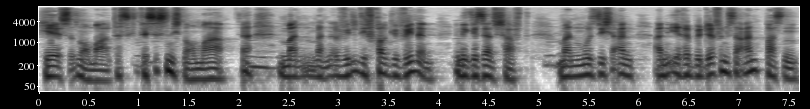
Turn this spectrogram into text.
hier ist es normal. Das, das ist nicht normal. Ja? Mhm. Man, man will die Frau gewinnen in der Gesellschaft. Man muss sich an, an ihre Bedürfnisse anpassen.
